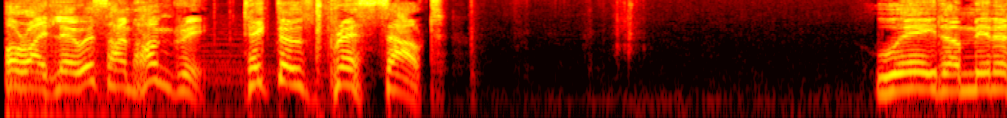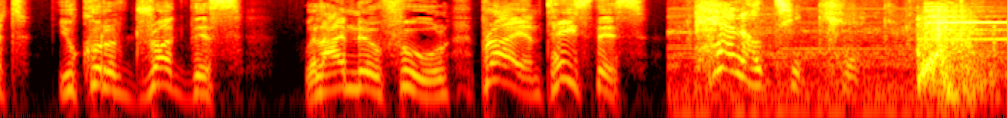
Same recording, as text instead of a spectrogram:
All right, Lois, I'm hungry. Take those breasts out. Wait a minute. You could have drugged this. Well, I'm no fool. Brian, taste this. Penalty kick.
